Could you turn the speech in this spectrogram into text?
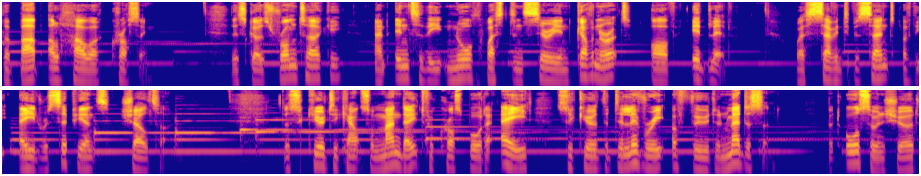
the Bab al Hawa crossing. This goes from Turkey and into the northwestern Syrian governorate of Idlib, where 70% of the aid recipients shelter. The Security Council mandate for cross border aid secured the delivery of food and medicine, but also ensured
